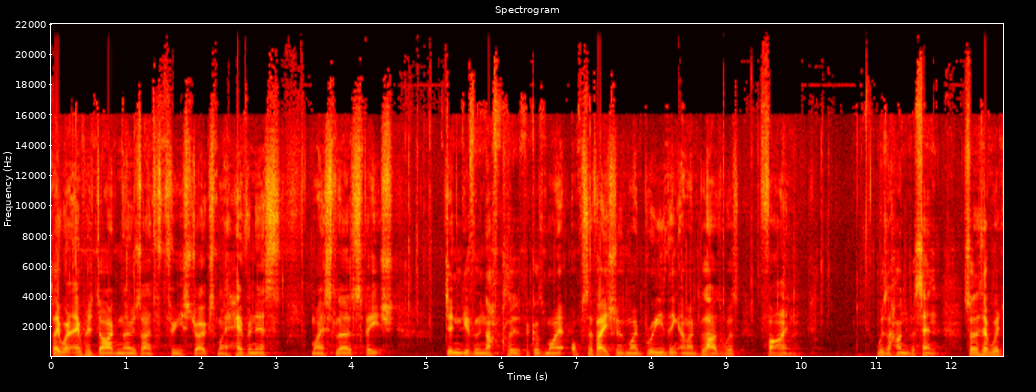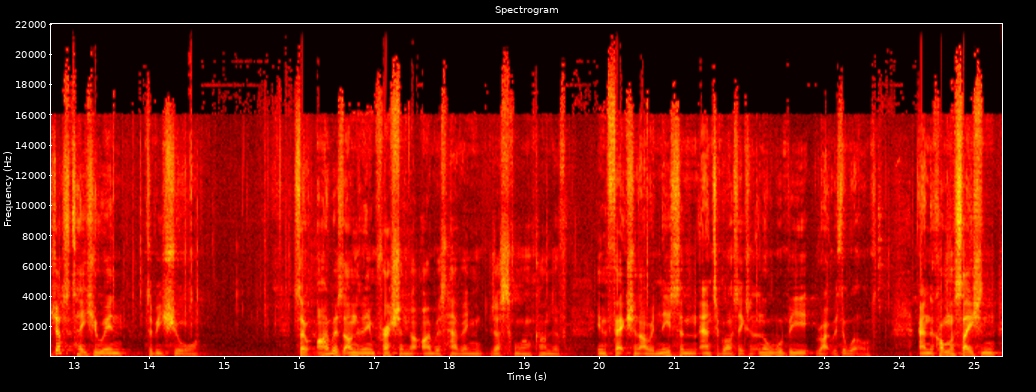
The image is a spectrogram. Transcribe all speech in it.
They weren't able to diagnose I had three strokes. My heaviness, my slurred speech didn't give them enough clues because my observation of my breathing and my blood was fine, was 100%. So they said, we'll just take you in to be sure. So I was under the impression that I was having just one kind of infection. I would need some antibiotics and all would be right with the world. And the conversation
